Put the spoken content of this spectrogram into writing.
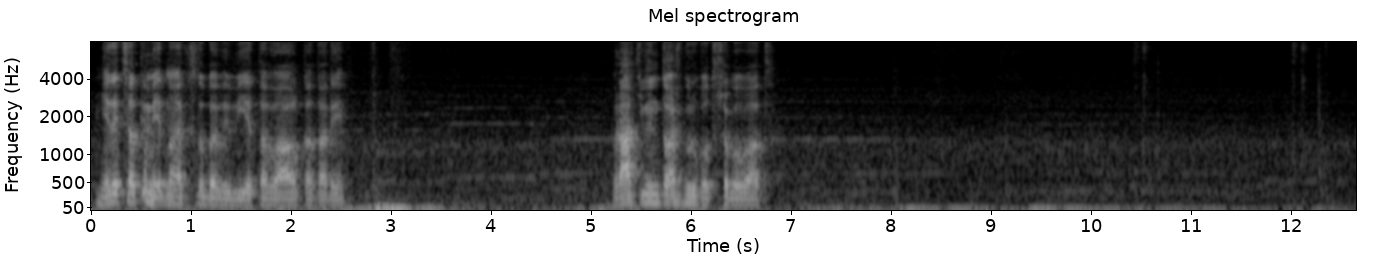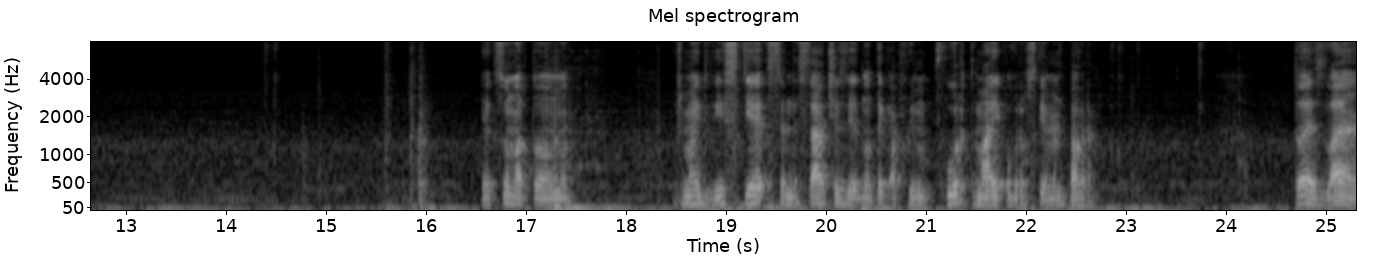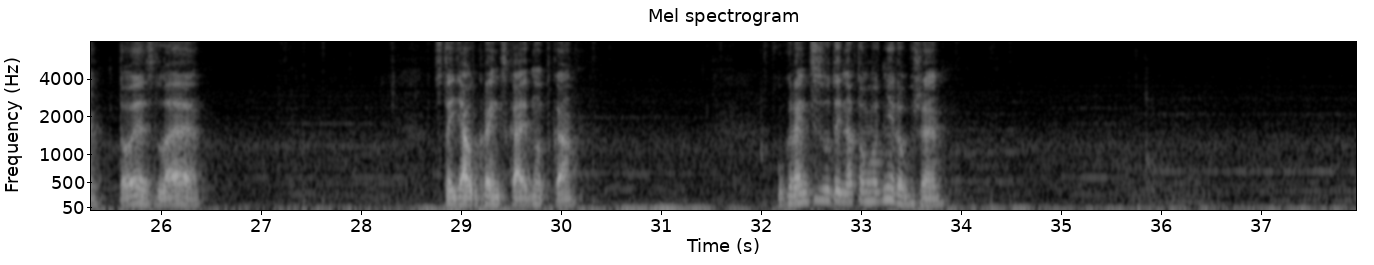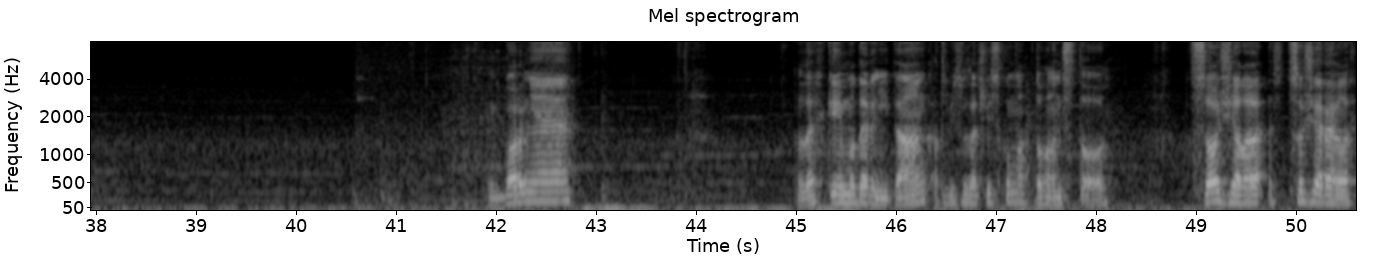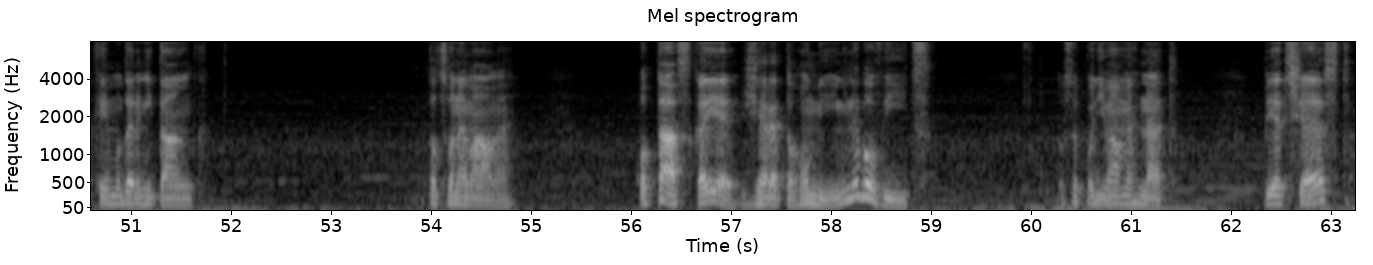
Mně je teď celkem jedno, jak se to bude vyvíjet ta válka tady. Vrátím jim to, až budu potřebovat. Jak jsou na tom? Už mají 276 jednotek a furt mají obrovský manpower. To je zlé, to je zlé. Co teď dělá ukrajinská jednotka? Ukrajinci jsou teď na tom hodně dobře. Výborně. Lehký moderní tank. A teď bychom začali zkoumat tohle z toho. Co, žele, co žere lehký moderní tank? To, co nemáme. Otázka je, žere toho míň nebo víc? To se podíváme hned. 5, 6.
